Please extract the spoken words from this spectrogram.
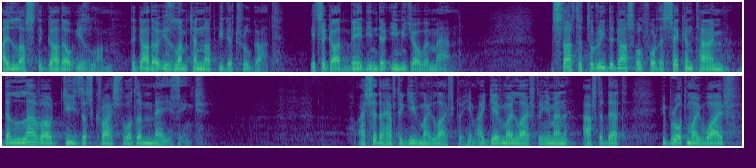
I lost the God of Islam. The God of Islam cannot be the true God. It's a God made in the image of a man. Started to read the gospel for the second time. The love of Jesus Christ was amazing. I said, I have to give my life to him. I gave my life to him, and after that, he brought my wife,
